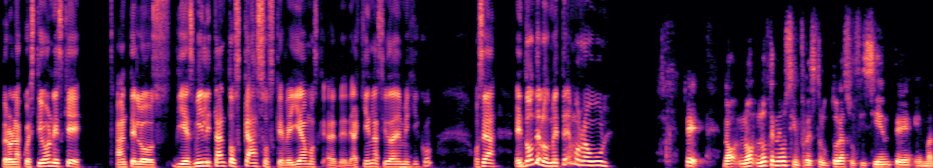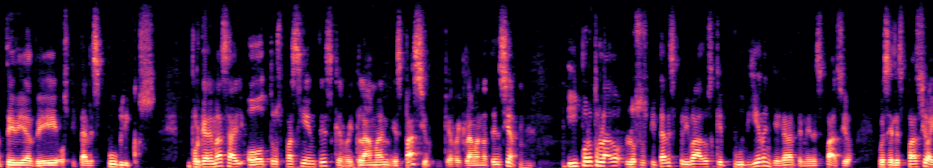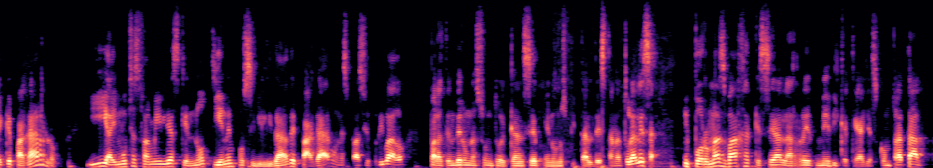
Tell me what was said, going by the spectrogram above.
Pero la cuestión es que ante los diez mil y tantos casos que veíamos eh, aquí en la Ciudad de México, o sea, ¿en dónde los metemos, Raúl? Sí, no, no tenemos infraestructura suficiente en materia de hospitales públicos. Porque además hay otros pacientes que reclaman espacio, que reclaman atención. Y por otro lado, los hospitales privados que pudieran llegar a tener espacio, pues el espacio hay que pagarlo. Y hay muchas familias que no tienen posibilidad de pagar un espacio privado para atender un asunto de cáncer en un hospital de esta naturaleza. Y por más baja que sea la red médica que hayas contratado.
